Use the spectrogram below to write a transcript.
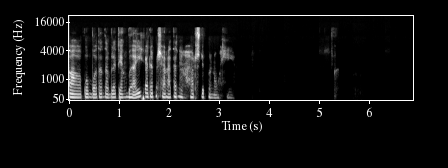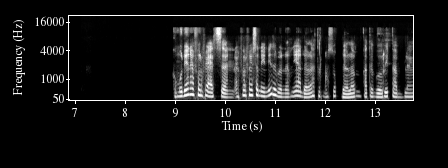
uh, pembuatan tablet yang baik ada persyaratan yang harus dipenuhi. Kemudian effervescent. Effervescent ini sebenarnya adalah termasuk dalam kategori tablet,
